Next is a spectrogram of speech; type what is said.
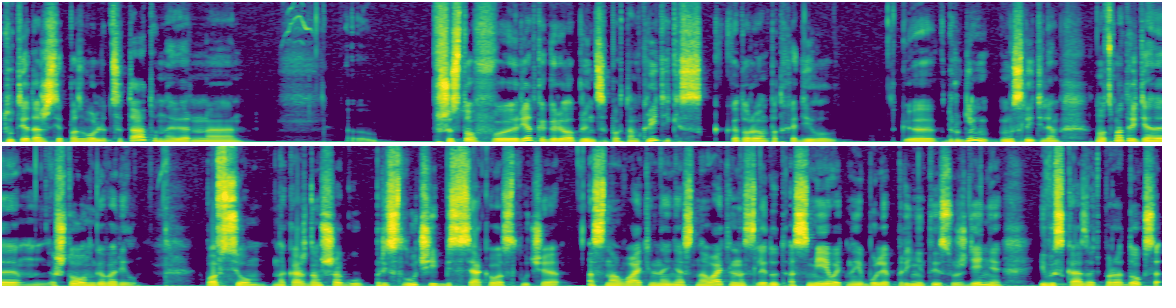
тут я даже себе позволю цитату, наверное. Шестов редко говорил о принципах там критики, с которой он подходил к, к другим мыслителям. Но вот смотрите, э, что он говорил. Во всем, на каждом шагу, при случае, без всякого случая, основательно и неосновательно следует осмеивать наиболее принятые суждения и высказывать парадоксы,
